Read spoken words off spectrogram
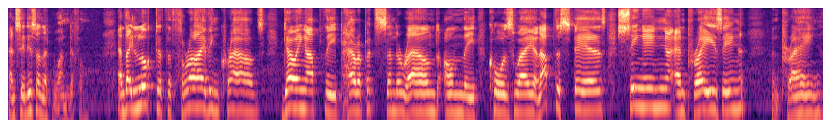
and said, Isn't it wonderful? And they looked at the thriving crowds going up the parapets and around on the causeway and up the stairs, singing and praising and praying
